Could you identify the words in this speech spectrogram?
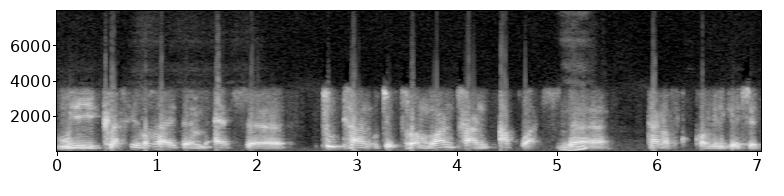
we classify them as two ton, from one ton upwards, mm-hmm. kind of communication.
